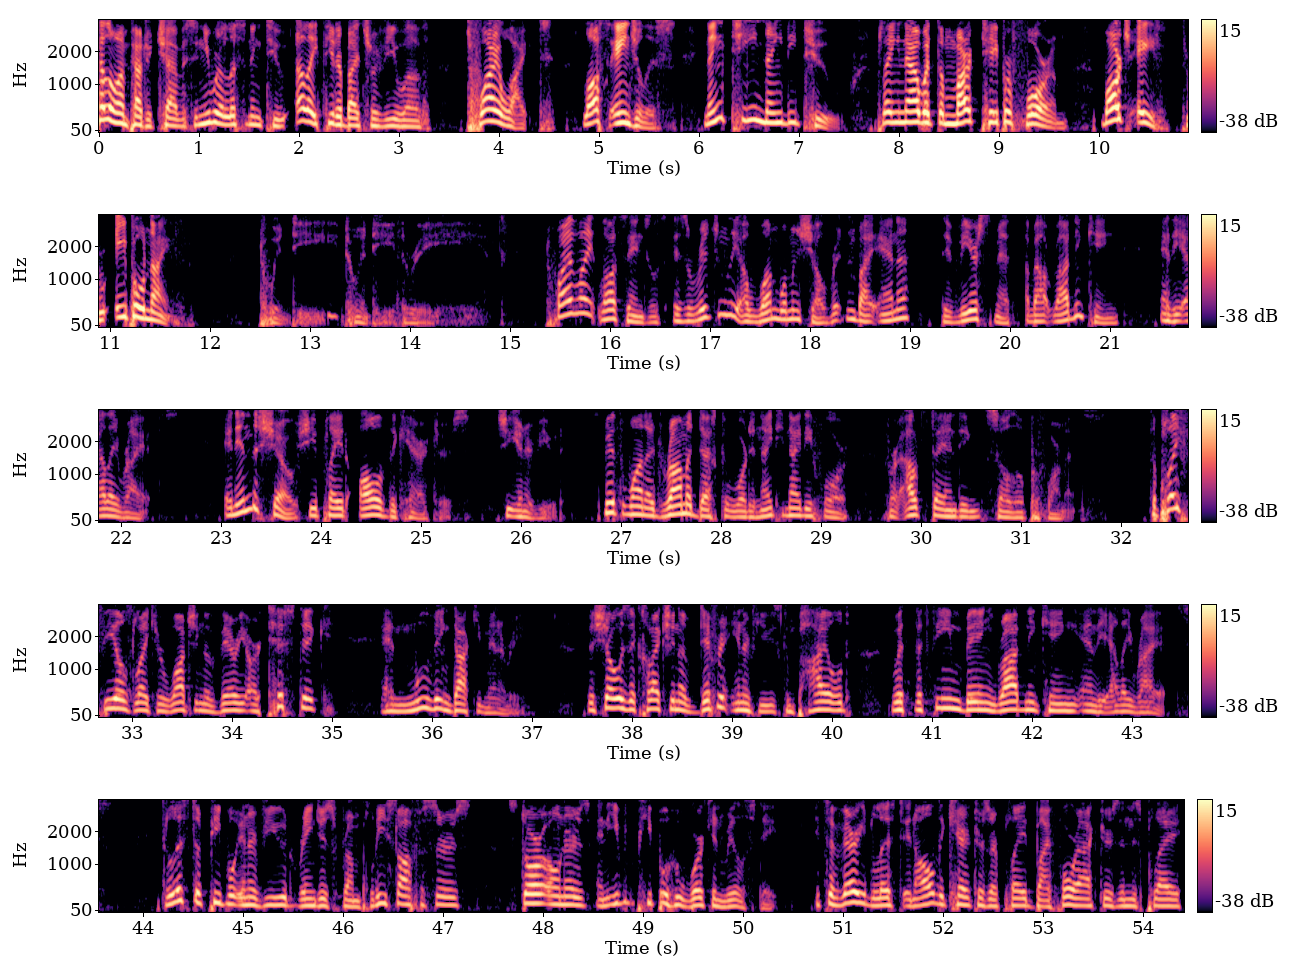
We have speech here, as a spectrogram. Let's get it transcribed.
Hello, I'm Patrick Chavis, and you are listening to LA Theater Bites review of Twilight, Los Angeles, 1992, playing now at the Mark Taper Forum, March 8th through April 9th, 2023. Twilight, Los Angeles is originally a one woman show written by Anna Deavere Smith about Rodney King and the LA riots. And in the show, she played all of the characters she interviewed. Smith won a Drama Desk Award in 1994 for Outstanding Solo Performance. The play feels like you're watching a very artistic and moving documentary. The show is a collection of different interviews compiled with the theme being Rodney King and the LA riots. The list of people interviewed ranges from police officers, store owners, and even people who work in real estate. It's a varied list, and all the characters are played by four actors in this play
